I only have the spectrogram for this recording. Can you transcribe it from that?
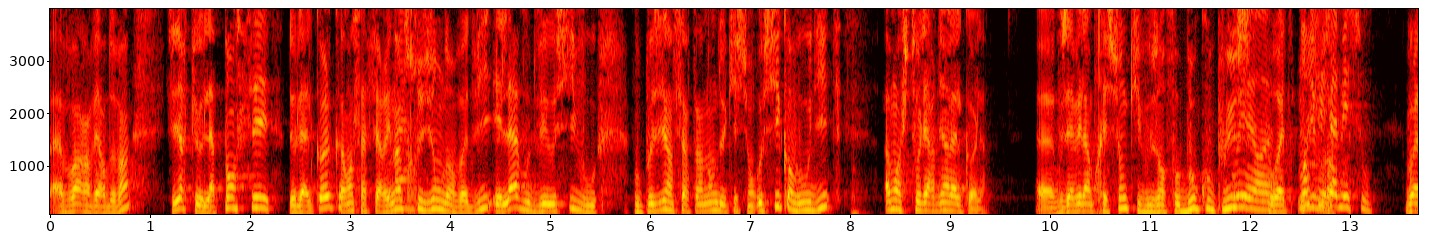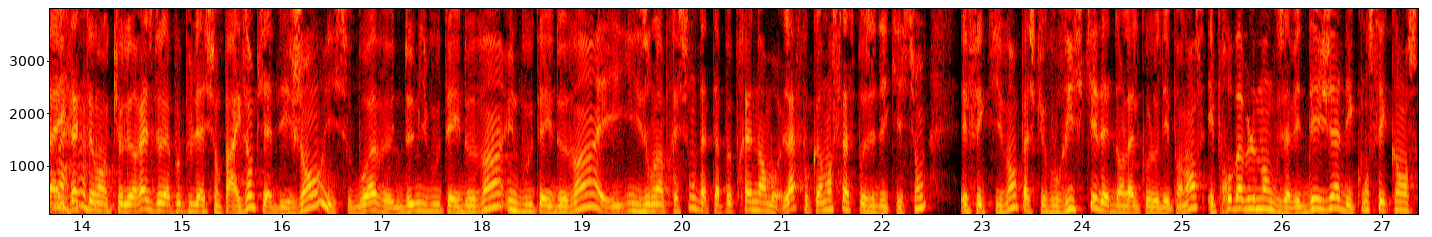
avoir un verre de vin. C'est-à-dire que la pensée de l'alcool commence à faire une intrusion dans votre vie, et là, vous devez aussi vous, vous poser un certain nombre de questions. Aussi, quand vous vous dites, ah, moi, je tolère bien l'alcool. Euh, vous avez l'impression qu'il vous en faut beaucoup plus pour être Moi, je suis jamais sous. Voilà, exactement, que le reste de la population. Par exemple, il y a des gens, ils se boivent une demi-bouteille de vin, une bouteille de vin, et ils ont l'impression d'être à peu près normaux. Là, il faut commencer à se poser des questions, effectivement, parce que vous risquez d'être dans l'alcoolodépendance, et probablement que vous avez déjà des conséquences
